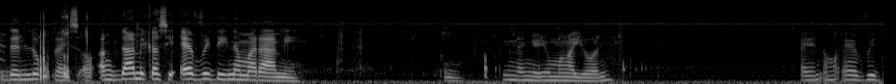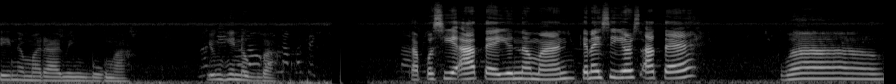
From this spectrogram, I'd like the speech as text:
Then look guys, oh, ang dami kasi everyday na marami. Oh, tingnan nyo yung mga yon. Ayan oh, everyday na maraming bunga. Yung hinog ba? Tapos si ate, yun naman. Can I see yours ate? Wow.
